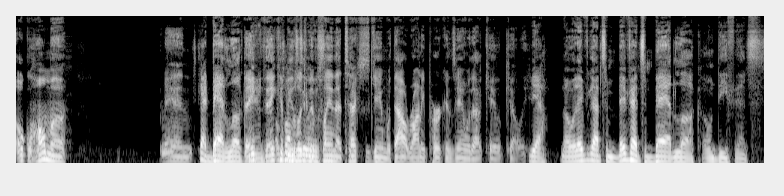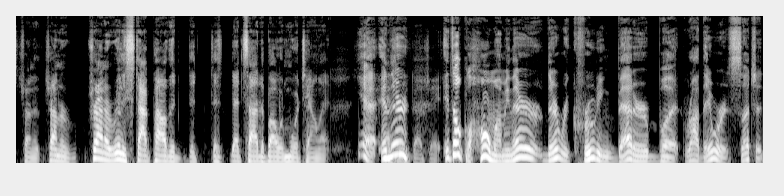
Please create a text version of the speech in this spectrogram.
Oklahoma, man, he's got bad luck. they man. they could be looking at with- playing that Texas game without Ronnie Perkins and without Caleb Kelly. Yeah, no, they've got some. They've had some bad luck on defense, trying to trying to trying to really stockpile the, the, the that side of the ball with more talent. Yeah, and they're with that, Jay. it's Oklahoma. I mean, they're they're recruiting better, but Rod, they were such a.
